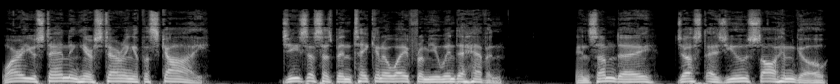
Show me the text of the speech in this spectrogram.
why are you standing here staring at the sky? Jesus has been taken away from you into heaven, and some day, just as you saw him go,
